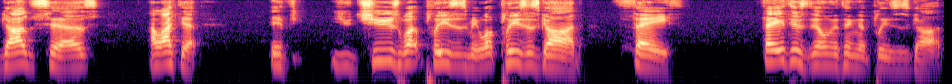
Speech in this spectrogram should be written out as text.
God says, I like that. If you choose what pleases me, what pleases God, faith. Faith is the only thing that pleases God.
